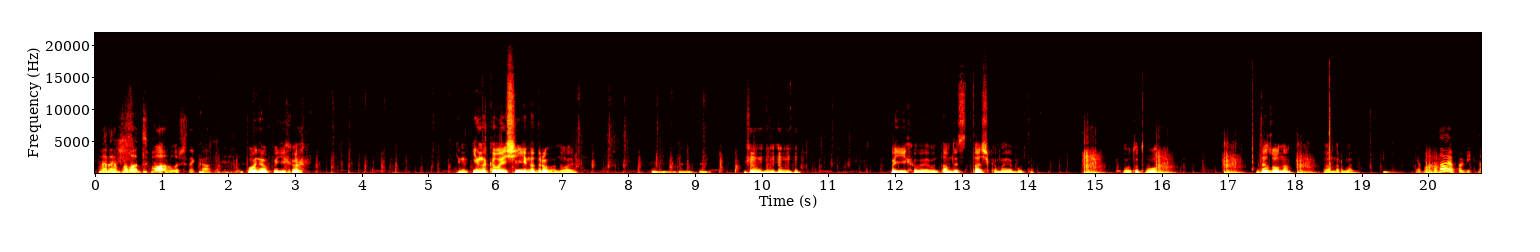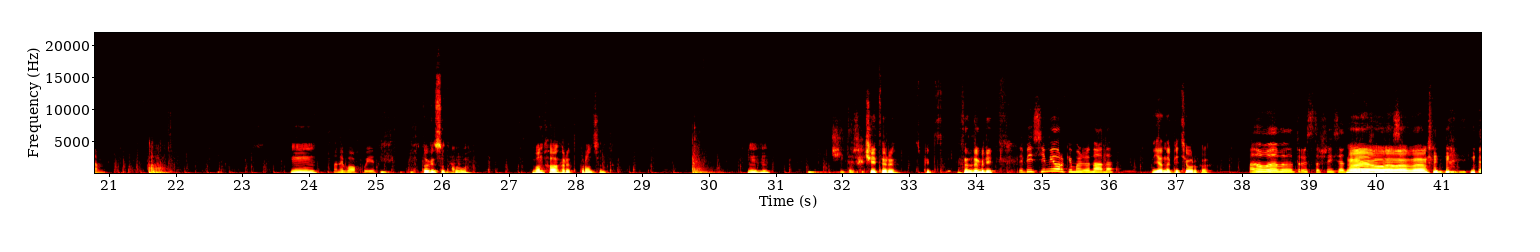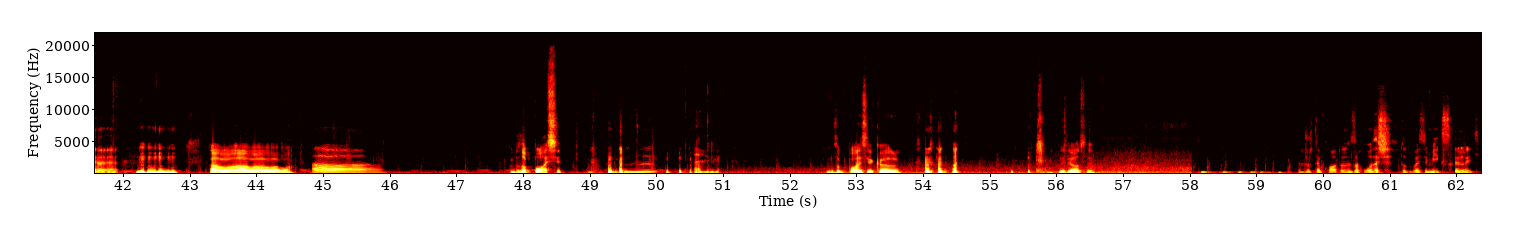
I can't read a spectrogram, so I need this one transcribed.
У мене було два глушника. поняв, поїхав. І, і на калаші, і на Драгунові. Поїхали, вон там десь тачка має бути. Отут во. Де зона? А, нормально. Я попадаю по вікнам, а не в охуї. 100%. 100%. Угу. Читер. Читери з-під землі. Тобі сімерки може надо. Я на п'ятерках. А ну, у мене 365. Ау, ау, ау, ау. А, В запасі. В запасі, каже. Не в'ясай. Що ж ти в хату не заходиш? Тут 8 х лежить.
